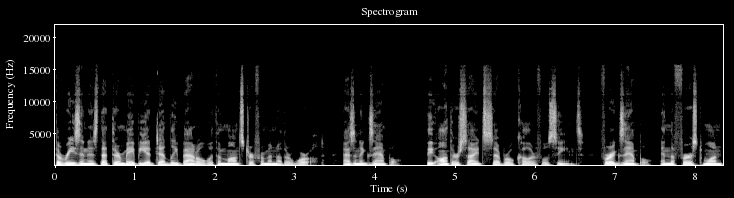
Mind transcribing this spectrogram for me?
The reason is that there may be a deadly battle with a monster from another world. As an example, the author cites several colorful scenes. For example, in the first one,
